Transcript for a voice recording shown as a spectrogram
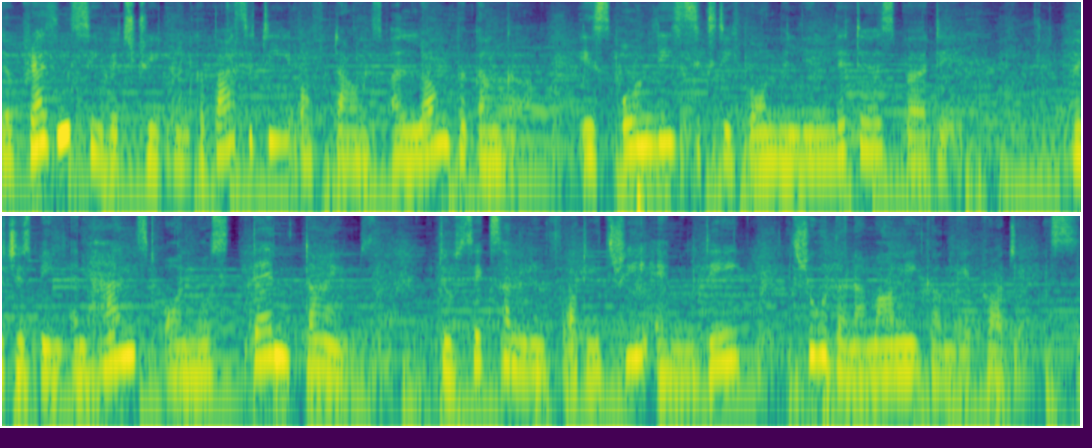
The present sewage treatment capacity of towns along the Ganga is only 64 million litres per day, which is being enhanced almost 10 times to 643 MLD through the Namami Gange projects.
